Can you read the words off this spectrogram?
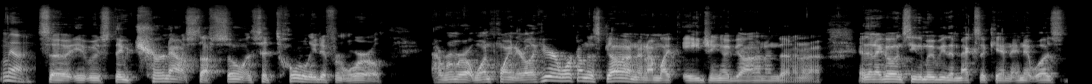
No. so it was they would churn out stuff so it's a totally different world i remember at one point they were like here work on this gun and i'm like aging a gun and then and then i go and see the movie the mexican and it was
